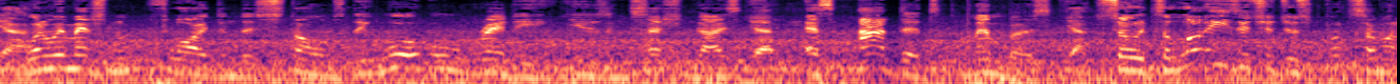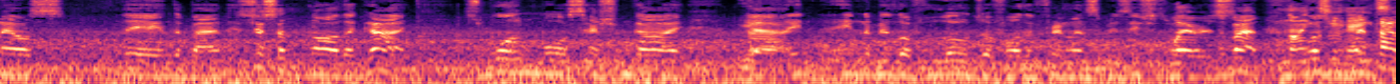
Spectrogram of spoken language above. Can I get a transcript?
Yeah. when we mentioned Floyd and the Stones, they were already using session guys Yeah. as added members. Yeah. So it's a lot easier to just put someone else there in the band. It's just another guy. It's one more session guy Yeah. uh, in, in the middle of loads of other freelance musicians. Whereas the band. Whereas with 1980s Metallica,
